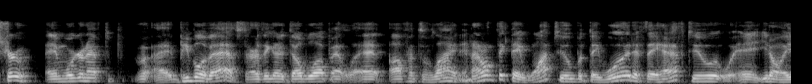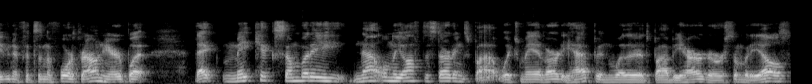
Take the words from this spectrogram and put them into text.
true, and we're gonna have to. People have asked, are they going to double up at, at offensive line? And I don't think they want to, but they would if they have to. eh, You know, even if it's in the fourth round here, but. That may kick somebody not only off the starting spot, which may have already happened, whether it's Bobby Hart or somebody else,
